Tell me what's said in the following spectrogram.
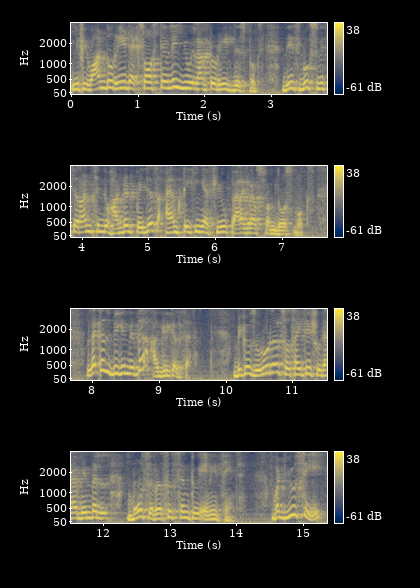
If you want to read exhaustively, you will have to read these books. These books which runs into 100 pages, I am taking a few paragraphs from those books. Let us begin with the agriculture. Because rural society should have been the most resistant to any change. But you see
